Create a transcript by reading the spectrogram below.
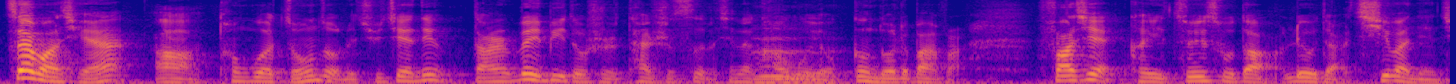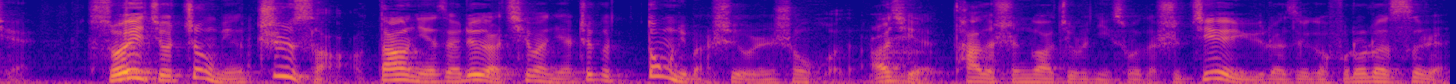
再往前啊，通过种种的去鉴定，当然未必都是碳十四了，现在考古有更多的办法，发现可以追溯到六点七万年前，所以就证明至少当年在六点七万年这个洞里边是有人生活的，而且他的身高就是你说的是介于了这个弗罗勒斯人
